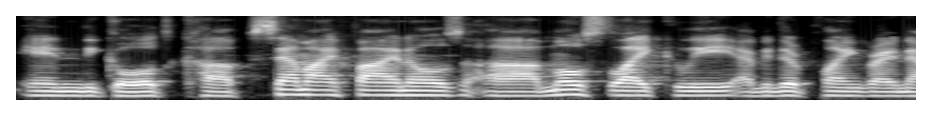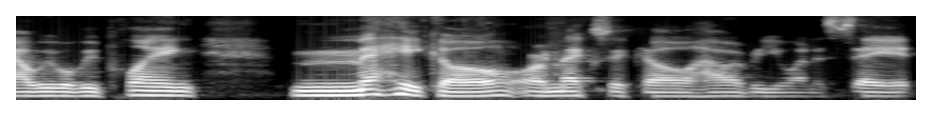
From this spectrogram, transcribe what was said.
in the Gold Cup semifinals. Uh, most likely, I mean, they're playing right now. We will be playing Mexico or Mexico, however you want to say it,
